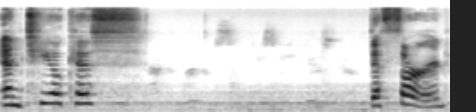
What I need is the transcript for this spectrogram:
antiochus the third.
